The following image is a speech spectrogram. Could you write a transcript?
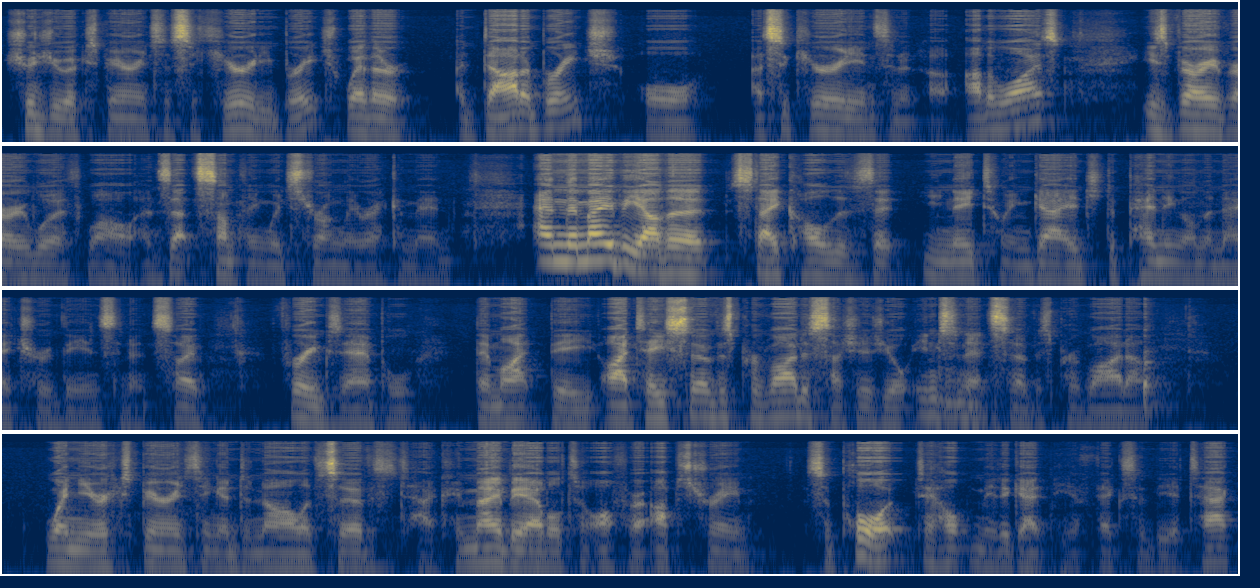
should you experience a security breach, whether a data breach or a security incident otherwise, is very, very worthwhile. And that's something we'd strongly recommend. And there may be other stakeholders that you need to engage depending on the nature of the incident. So, for example, there might be IT service providers such as your internet service provider when you're experiencing a denial of service attack who may be able to offer upstream support to help mitigate the effects of the attack.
